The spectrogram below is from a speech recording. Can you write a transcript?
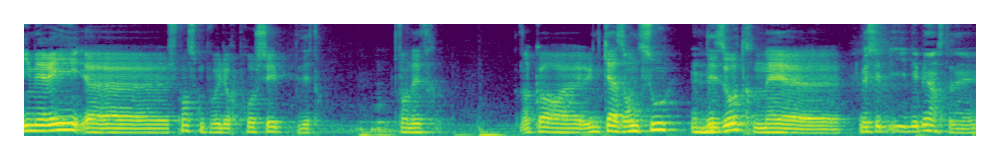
Imeri, euh, je pense qu'on pouvait lui reprocher d'être enfin, d'être encore une case en dessous Mhm. des autres, mais Mais c'est- il est bien cette année.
